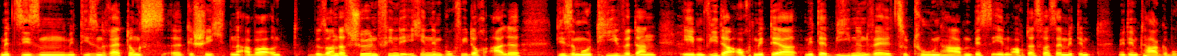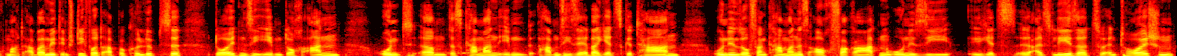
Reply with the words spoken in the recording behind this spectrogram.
mit diesen mit diesen Rettungsgeschichten, aber und besonders schön finde ich in dem Buch, wie doch alle diese Motive dann eben wieder auch mit der mit der Bienenwelt zu tun haben, bis eben auch das, was er mit dem mit dem Tagebuch macht. Aber mit dem Stichwort Apokalypse deuten sie eben doch an und ähm, das kann man eben, haben sie selber jetzt getan. Und insofern kann man es auch verraten, ohne sie jetzt äh, als Leser zu enttäuschen,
